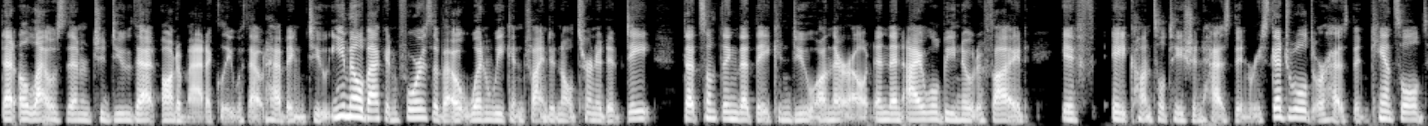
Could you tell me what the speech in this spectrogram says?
that allows them to do that automatically without having to email back and forth about when we can find an alternative date that's something that they can do on their own. And then I will be notified if a consultation has been rescheduled or has been canceled.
